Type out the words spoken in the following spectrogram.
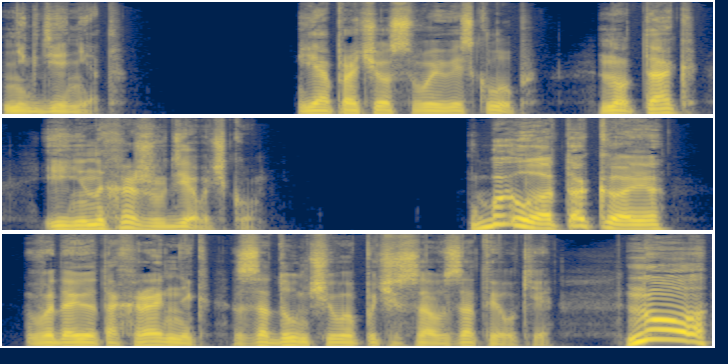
нигде нет. Я прочесываю весь клуб, но так и не нахожу девочку. «Была такая», — выдает охранник, задумчиво почесав затылки. «Но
